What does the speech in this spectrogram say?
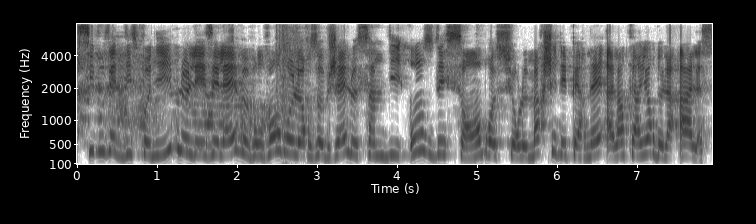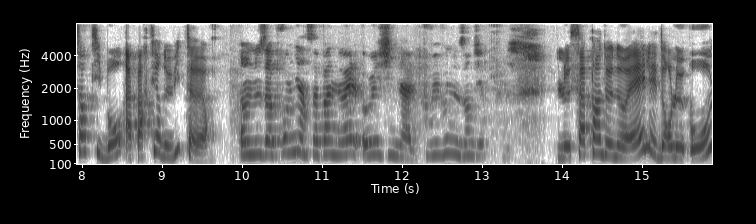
Si vous êtes disponible, les élèves vont vendre leurs objets le samedi 11 décembre sur le marché des Pernets à l'intérieur de la halle Saint-Thibault à partir de 8 heures. On nous a promis un sapin de Noël original. Pouvez-vous nous en dire plus? Le sapin de Noël est dans le hall,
